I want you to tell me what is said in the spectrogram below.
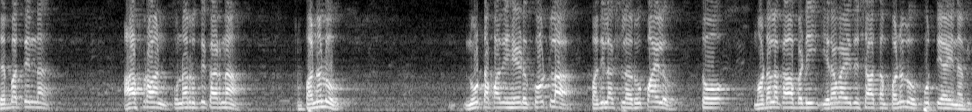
దెబ్బతిన్న ఆఫ్రాన్ పునరుద్ధీకరణ పనులు నూట పదిహేడు కోట్ల పది లక్షల రూపాయలతో మొదలు కాబడి ఇరవై ఐదు శాతం పనులు పూర్తి అయినవి.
